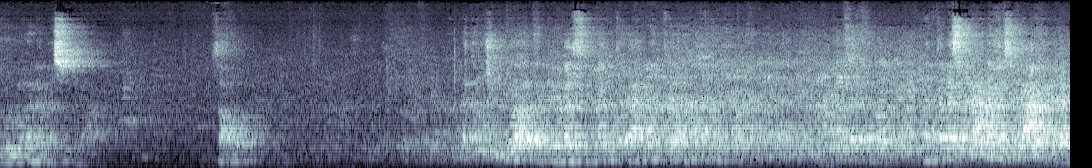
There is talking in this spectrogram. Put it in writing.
يقول له أنا مسؤول عنك. صعب ما تقولش مراتك يا بس ما انت يعني انت انت مسؤول عنها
